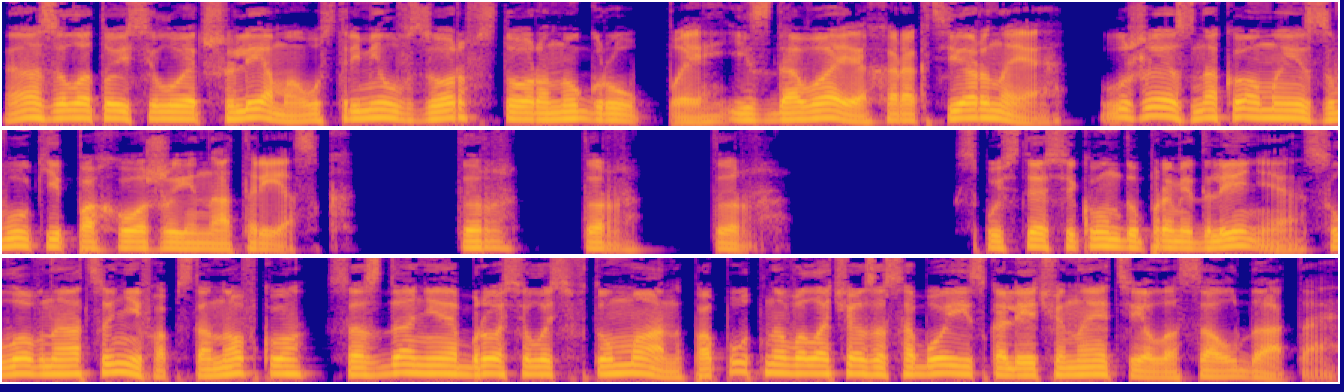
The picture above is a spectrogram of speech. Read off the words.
а золотой силуэт шлема устремил взор в сторону группы, издавая характерные, уже знакомые звуки, похожие на треск. Тр-тр-тр. Спустя секунду промедления, словно оценив обстановку, создание бросилось в туман, попутно волоча за собой искалеченное тело солдата.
